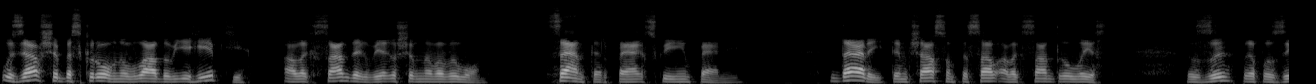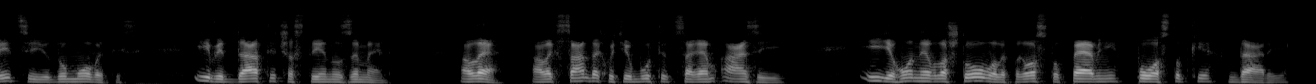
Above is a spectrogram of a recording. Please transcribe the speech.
Узявши безкровну владу в Єгипті, Олександр вирушив на Вавилон. центр Перської імперії. Дарій тим часом писав Олександру лист з пропозицією домовитись і віддати частину земель. Але Олександр хотів бути царем Азії, і його не влаштовували просто певні поступки Дарія.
